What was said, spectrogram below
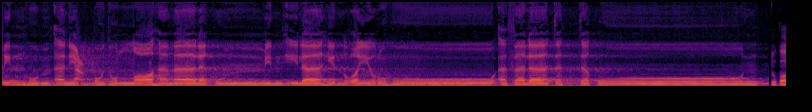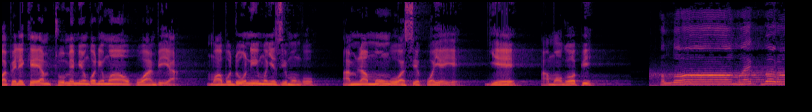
minhum an i'budu allaha ma lakum min ilahin ghayruhu afala tattaqun. Tukawapelekea mtume miongoni mwao kuwaambia mwabuduni Mwenyezi Mungu amna Mungu asiyekuwa yeye. Je amwogopi الله أكبر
